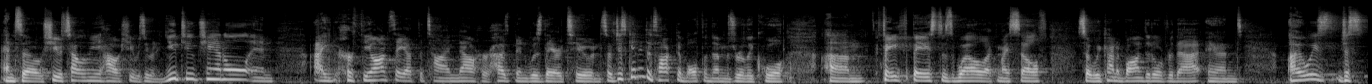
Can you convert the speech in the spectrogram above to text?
And so she was telling me how she was doing a YouTube channel and I, her fiance at the time, now her husband, was there too. And so just getting to talk to both of them is really cool. Um, Faith based as well, like myself. So we kind of bonded over that. And I always just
